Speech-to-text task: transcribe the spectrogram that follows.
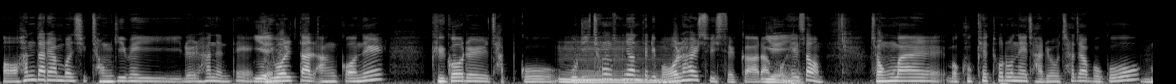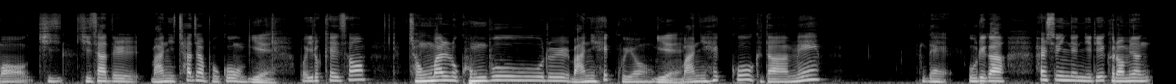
어, 한 달에 한 번씩 정기 회의를 하는데 예. 2월 달 안건을 그거를 잡고 음. 우리 청소년들이 뭘 할 수 있을까라고 예, 예. 해서 정말 뭐 국회 토론회 자료 찾아보고 음. 뭐 기, 기사들 많이 찾아보고 예. 뭐 이렇게 해서 정말로 공부를 많이 했고요. 예. 많이 했고 그 다음에 네 우리가 할 수 있는 일이 그러면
